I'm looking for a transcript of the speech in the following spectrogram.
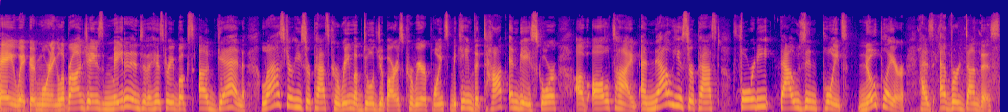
Hey, wait, good morning. LeBron James made it into the history books again. Last year, he surpassed Kareem Abdul Jabbar's career points, became the top NBA scorer of all time. And now he has surpassed 40,000 points. No player has ever done this.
